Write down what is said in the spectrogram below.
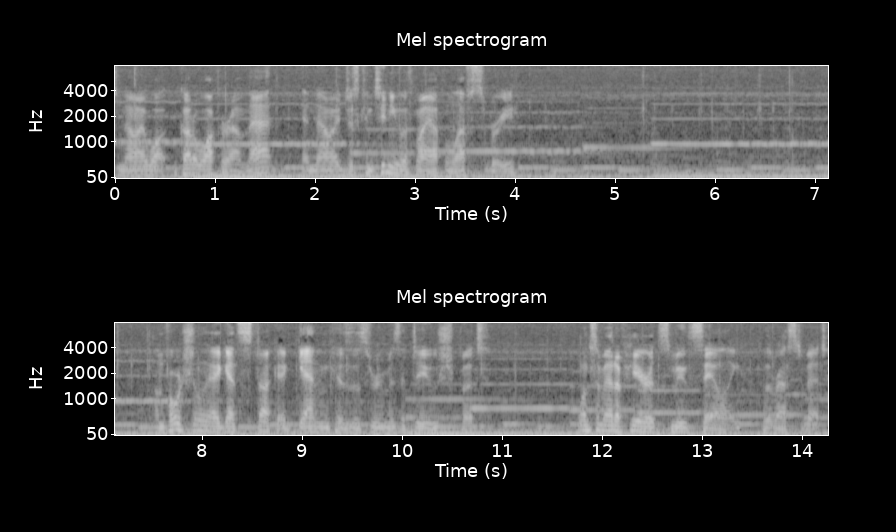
So now I gotta walk around that, and now I just continue with my up and left spree. Unfortunately, I get stuck again because this room is a douche, but once I'm out of here, it's smooth sailing for the rest of it.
